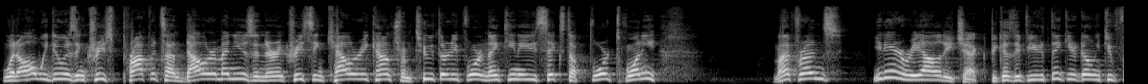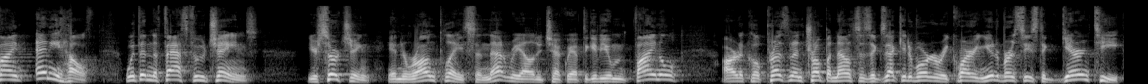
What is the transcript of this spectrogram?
when all we do is increase profits on dollar menus and they're increasing calorie counts from 234 in 1986 to 420, my friends, you need a reality check because if you think you're going to find any health within the fast food chains, you're searching in the wrong place. And that reality check we have to give you. Final article President Trump announces executive order requiring universities to guarantee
